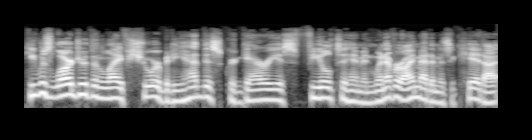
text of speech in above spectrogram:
he was larger than life, sure, but he had this gregarious feel to him. And whenever I met him as a kid, I,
